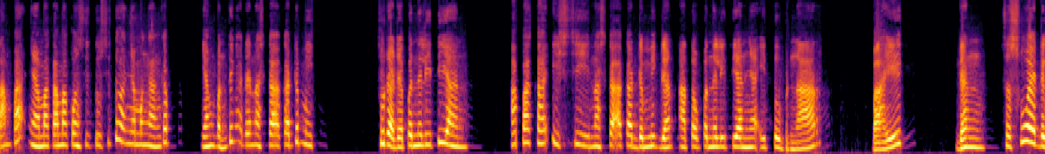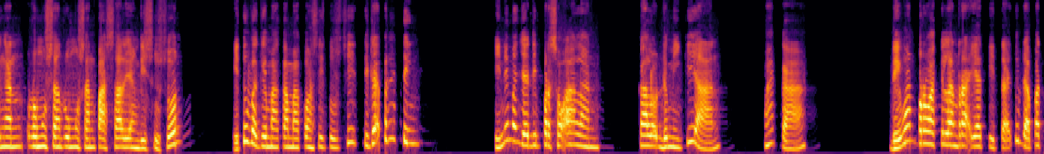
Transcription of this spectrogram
Tampaknya Mahkamah Konstitusi itu hanya menganggap yang penting ada naskah akademik. Sudah ada penelitian. Apakah isi naskah akademik dan atau penelitiannya itu benar, baik, dan sesuai dengan rumusan-rumusan pasal yang disusun, itu bagi Mahkamah Konstitusi tidak penting. Ini menjadi persoalan. Kalau demikian, maka Dewan Perwakilan Rakyat kita itu dapat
